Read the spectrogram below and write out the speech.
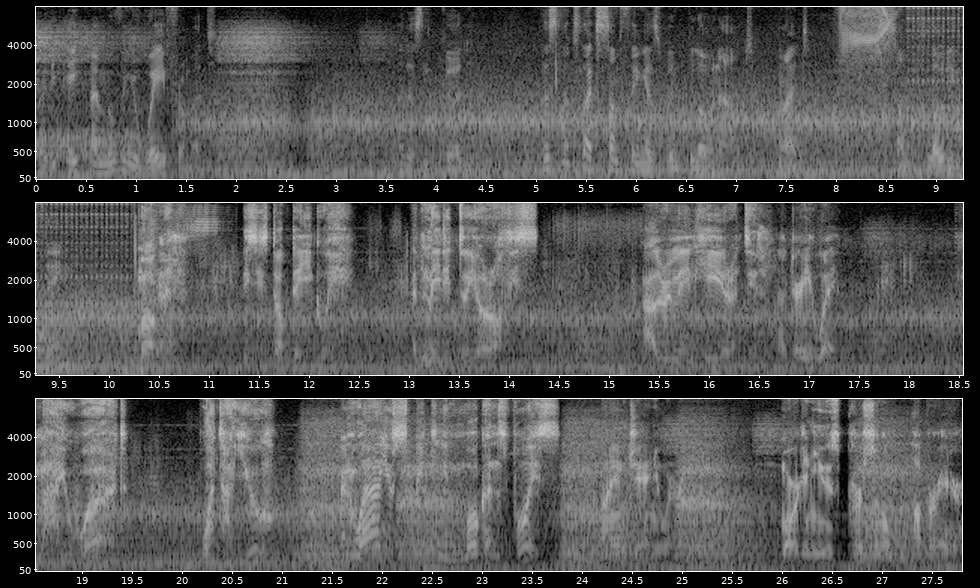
Twenty-eight. I'm moving away from it. That isn't good. This looks like something has been blown out, right? Some floating thing. Morgan, this is Dr. Igwe. I've made it to your office. I'll remain here until... Dr. Igwe, My word. What are you? And why are you speaking in Morgan's voice? I am January. Morgan Yu's personal operator.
